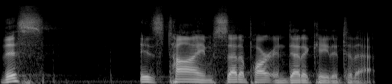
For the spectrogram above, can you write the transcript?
This is time set apart and dedicated to that.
